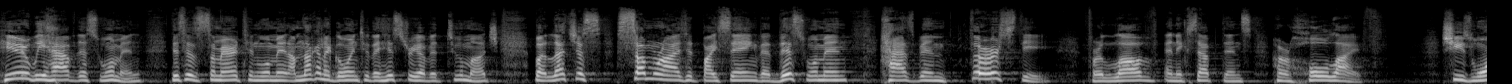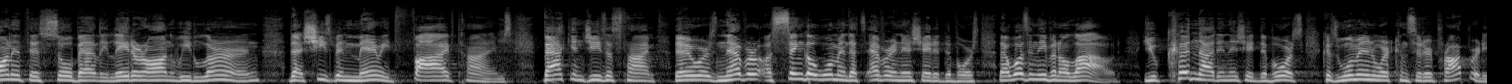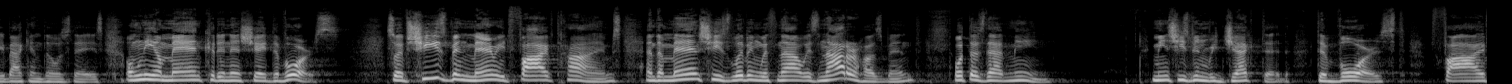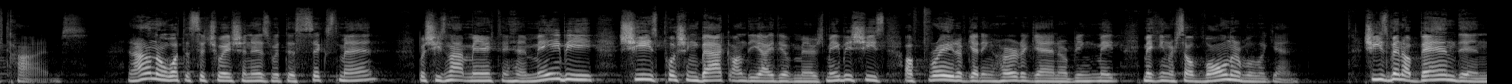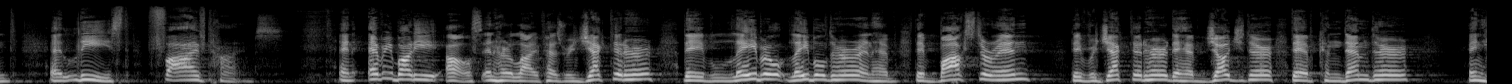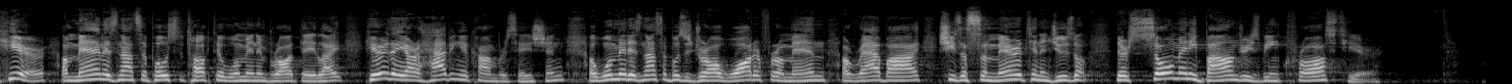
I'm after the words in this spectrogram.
Here we have this woman. This is a Samaritan woman. I'm not going to go into the history of it too much, but let's just summarize it by saying that this woman has been thirsty for love and acceptance her whole life. She's wanted this so badly. Later on, we learn that she's been married five times. Back in Jesus' time, there was never a single woman that's ever initiated divorce. That wasn't even allowed. You could not initiate divorce because women were considered property back in those days. Only a man could initiate divorce. So if she's been married five times and the man she's living with now is not her husband, what does that mean? It means she's been rejected, divorced five times. And I don't know what the situation is with this sixth man but she's not married to him. Maybe she's pushing back on the idea of marriage. Maybe she's afraid of getting hurt again or being made, making herself vulnerable again. She's been abandoned at least five times. And everybody else in her life has rejected her. They've labeled, labeled her and have, they've boxed her in. They've rejected her. They have judged her. They have condemned her. And here, a man is not supposed to talk to a woman in broad daylight. Here they are having a conversation. A woman is not supposed to draw water for a man, a rabbi. She's a Samaritan and Jews don't. There's so many boundaries being crossed here.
